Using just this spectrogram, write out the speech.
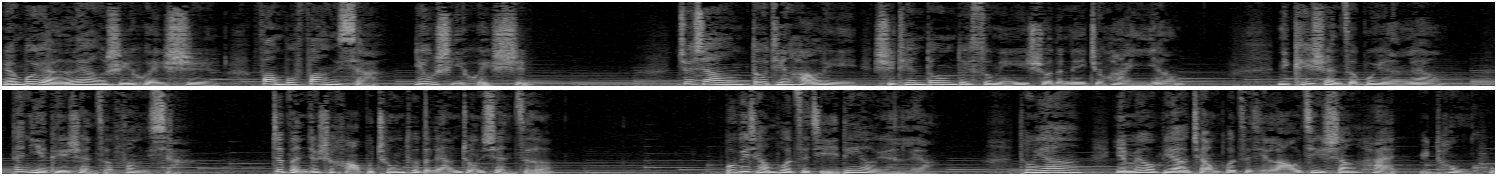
原不原谅是一回事，放不放下又是一回事。就像《都挺好》里石天东对苏明玉说的那句话一样：“你可以选择不原谅，但你也可以选择放下，这本就是毫不冲突的两种选择。”不必强迫自己一定要原谅，同样也没有必要强迫自己牢记伤害与痛苦。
